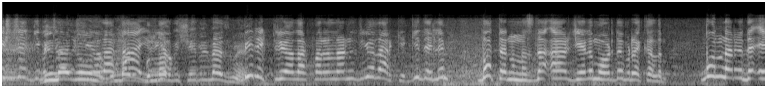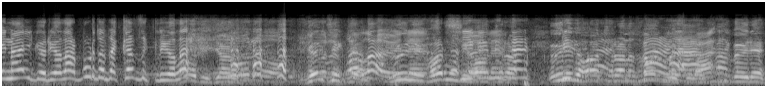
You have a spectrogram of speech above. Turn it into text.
Eşek gibi Bilmez mi bunu? çalışıyorlar. Bunlar, Hayır, bunlar yok. bir şey bilmez mi? Biriktiriyorlar paralarını diyorlar ki gidelim vatanımızda harcayalım orada bırakalım. Bunları da enayi görüyorlar. Burada da kazıklıyorlar. Hadi canım. Gerçekten. Vallahi öyle. öyle. var mı bir Şivemizden hatıra? Öyle bir bir- hatıranız var, var mı mesela? ya. Bizi böyle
